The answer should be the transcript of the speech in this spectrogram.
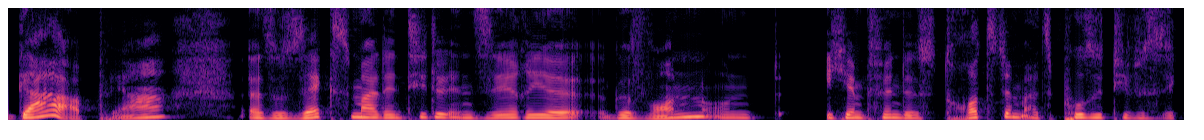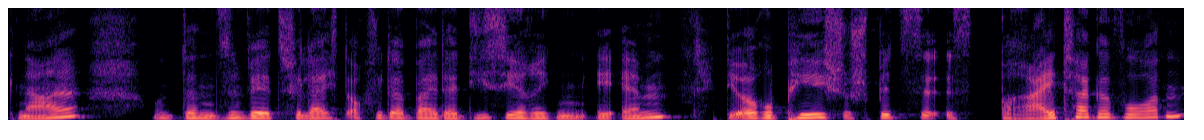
gab. Ja, also sechsmal den Titel in Serie gewonnen und Ich empfinde es trotzdem als positives Signal. Und dann sind wir jetzt vielleicht auch wieder bei der diesjährigen EM. Die europäische Spitze ist breiter geworden.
